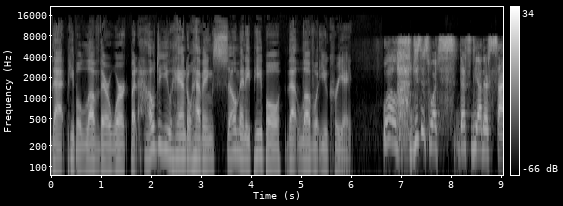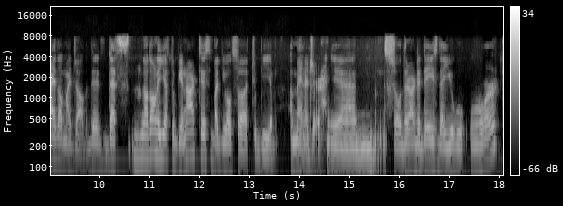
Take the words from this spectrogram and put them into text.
that people love their work, but how do you handle having so many people that love what you create? Well, this is what that's the other side of my job. That's not only you have to be an artist, but you also have to be a, manager. Yeah. So there are the days that you work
